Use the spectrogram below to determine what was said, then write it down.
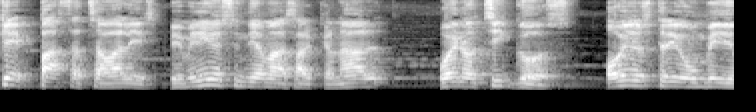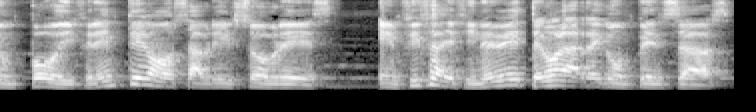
¿Qué pasa chavales? Bienvenidos un día más al canal. Bueno chicos, hoy os traigo un vídeo un poco diferente. Vamos a abrir sobres en FIFA 19 Tengo las recompensas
